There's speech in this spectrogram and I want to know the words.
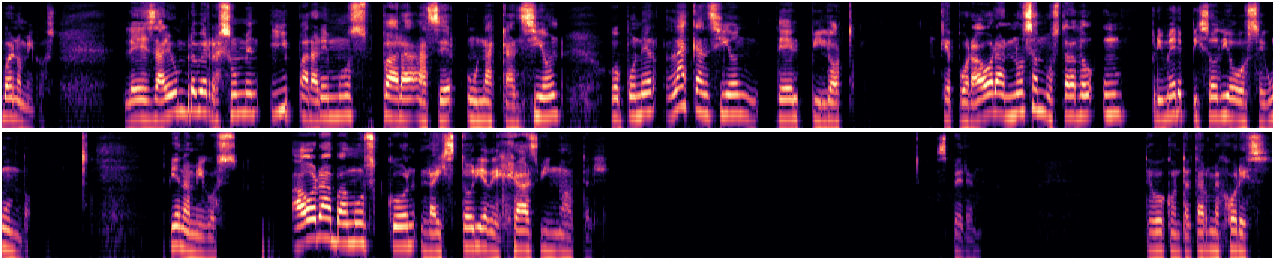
Bueno amigos, les daré un breve resumen y pararemos para hacer una canción o poner la canción del piloto, que por ahora no se ha mostrado un primer episodio o segundo. Bien amigos, ahora vamos con la historia de Hasbin Hotel. Esperen. Debo contratar mejores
